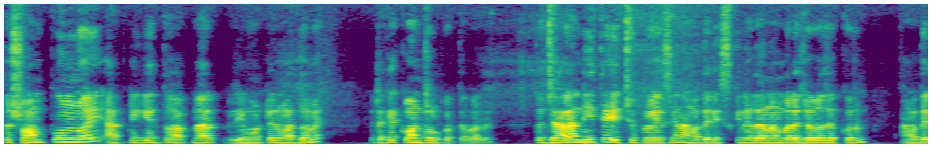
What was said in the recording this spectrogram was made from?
তো সম্পূর্ণই আপনি কিন্তু আপনার রিমোটের মাধ্যমে এটাকে কন্ট্রোল করতে পারবেন। তো যারা নিতে ইচ্ছুক রয়েছেন, আমাদের স্ক্রিনে দেওয়া নাম্বারে যোগাযোগ করুন। আমাদের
